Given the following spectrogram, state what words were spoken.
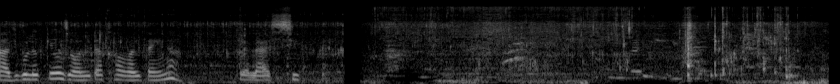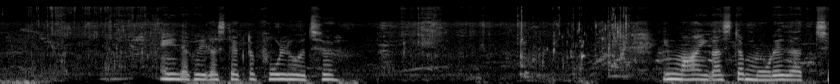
গাছগুলোকেও জলটা খাওয়াই, তাই না? চলে আসছি। এই দেখো, এই গাছটা একটা ফুল হয়েছে। এই মা, এই গাছটা মরে যাচ্ছে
